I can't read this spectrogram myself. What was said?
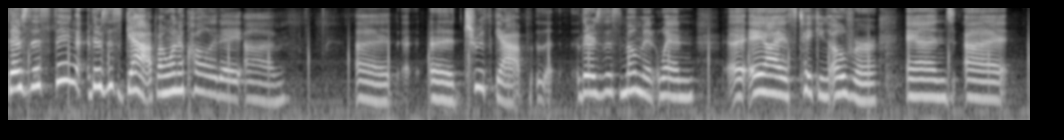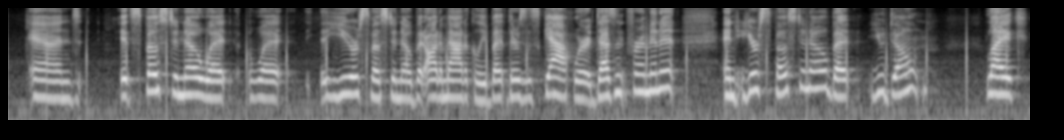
there's this thing there's this gap. I want to call it a um, a, a truth gap. There's this moment when uh, AI is taking over, and uh, and it's supposed to know what what you're supposed to know, but automatically. But there's this gap where it doesn't for a minute, and you're supposed to know, but you don't. Like,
